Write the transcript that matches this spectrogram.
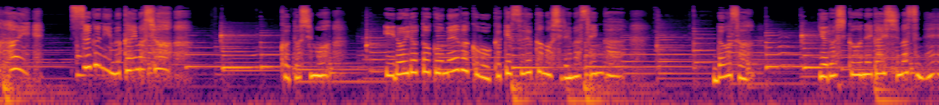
くはいすぐに向かいましょう。今年もいろいろとご迷惑をおかけするかもしれませんがどうぞよろしくお願いしますね。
